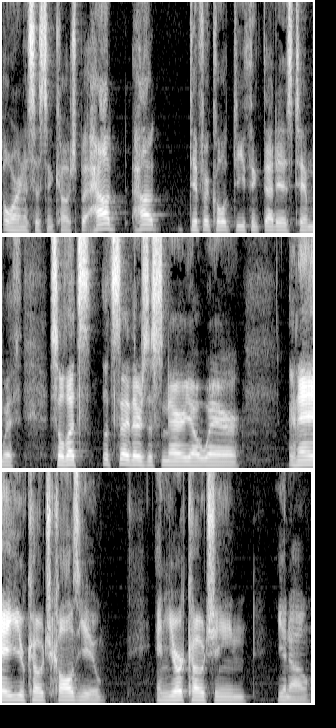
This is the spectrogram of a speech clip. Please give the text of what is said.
or an assistant coach. But how how difficult do you think that is, Tim? With so let's let's say there's a scenario where an AAU coach calls you and you're coaching, you know,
